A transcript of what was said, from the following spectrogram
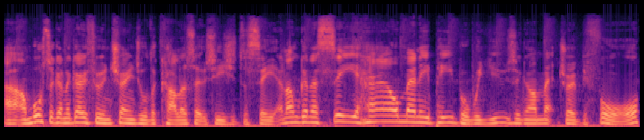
Uh, I'm also going to go through and change all the colour so it's easy to see. And I'm going to see how many people were using our metro before.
